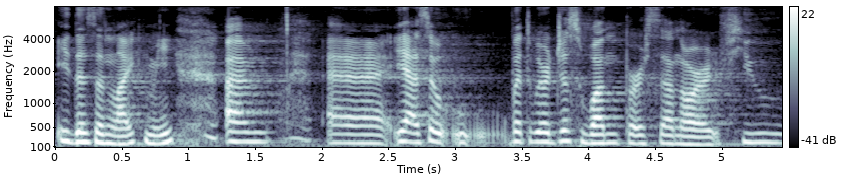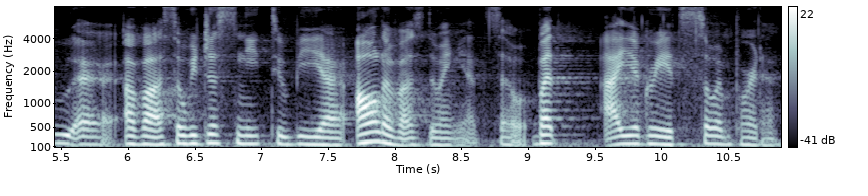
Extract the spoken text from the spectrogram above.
he doesn't like me. Um, uh, yeah, so, but we're just one person or a few uh, of us, so we just need to be uh, all of us doing it. So, but I agree, it's so important.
